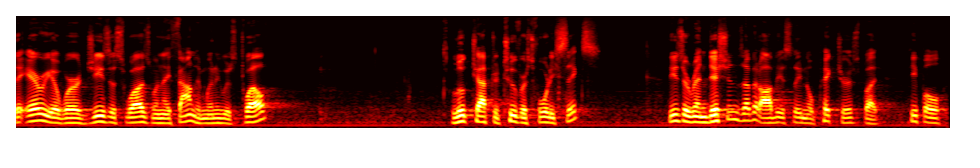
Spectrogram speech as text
the area where Jesus was when they found Him when He was 12. Luke chapter 2 verse 46. These are renditions of it, obviously no pictures, but people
